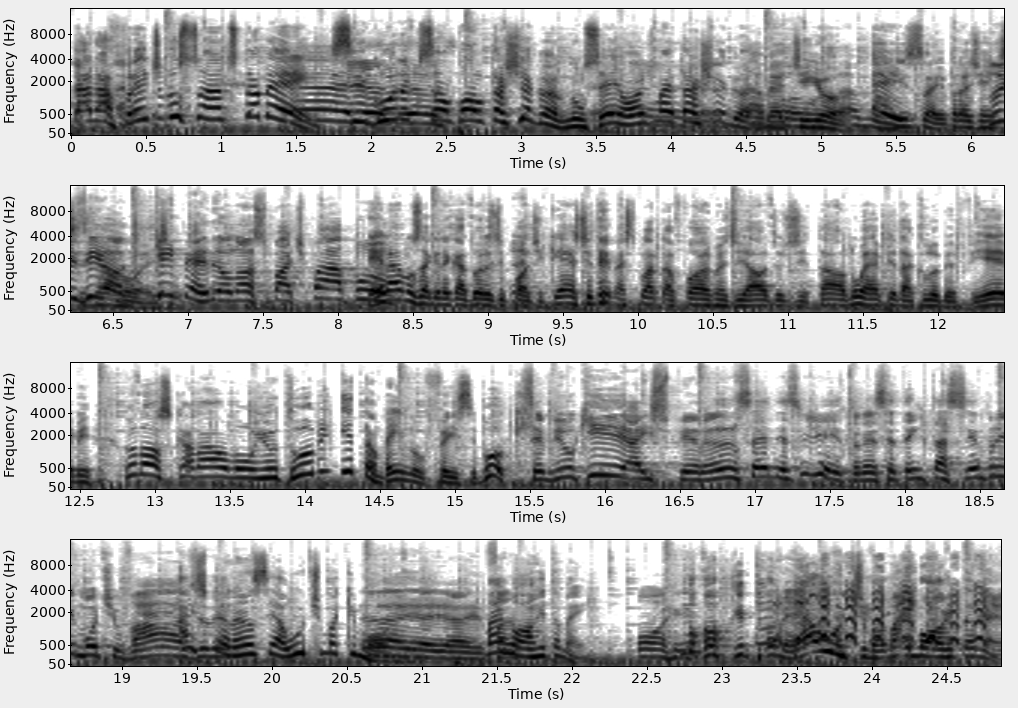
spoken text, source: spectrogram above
Tá na frente do Santos também! Ai, Segura que. São Paulo tá chegando. Não sei onde, mas tá chegando, Tá bom, Betinho. tá bom. É isso aí pra gente Luizinho, hoje. quem perdeu o nosso bate-papo? Tem lá nos agregadores de podcast, tem nas plataformas de áudio digital, no app da Clube FM, no nosso canal no YouTube e também no Facebook. Você viu que a esperança é desse jeito, né? Você tem que estar sempre motivado. A esperança é a última que morre. Ai, ai, ai. Mas Fala- morre também. Morre. Morre também. É a última, mas morre também.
